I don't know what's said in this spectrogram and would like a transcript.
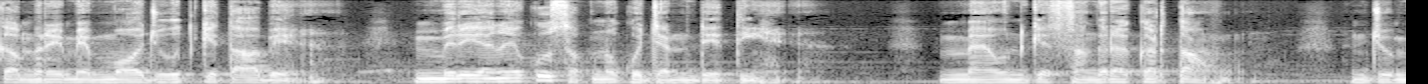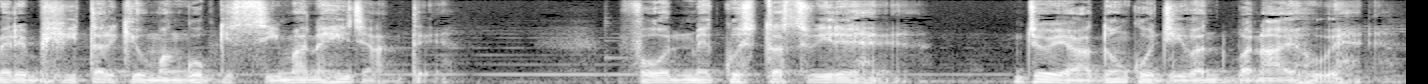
कमरे में मौजूद किताबें मेरे अनेकों सपनों को जन्म देती हैं। मैं उनके संग्रह करता हूँ, जो मेरे भीतर की उमंगों की सीमा नहीं जानते। फ़ोन में कुछ तस्वीरें हैं, जो यादों को जीवंत बनाए हुए हैं।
